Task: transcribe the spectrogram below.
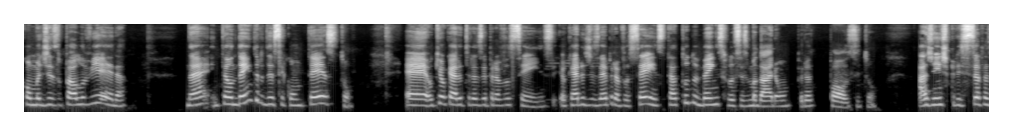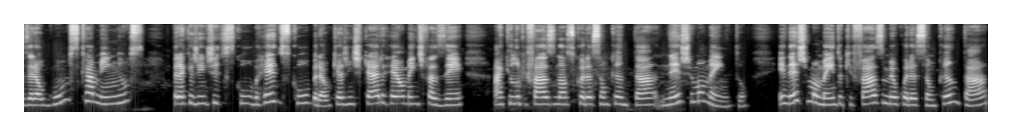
como diz o Paulo Vieira, né? Então, dentro desse contexto, é, o que eu quero trazer para vocês? Eu quero dizer para vocês, tá tudo bem se vocês mudaram o propósito. A gente precisa fazer alguns caminhos para que a gente descubra, redescubra o que a gente quer realmente fazer, aquilo que faz o nosso coração cantar neste momento. E neste momento que faz o meu coração cantar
